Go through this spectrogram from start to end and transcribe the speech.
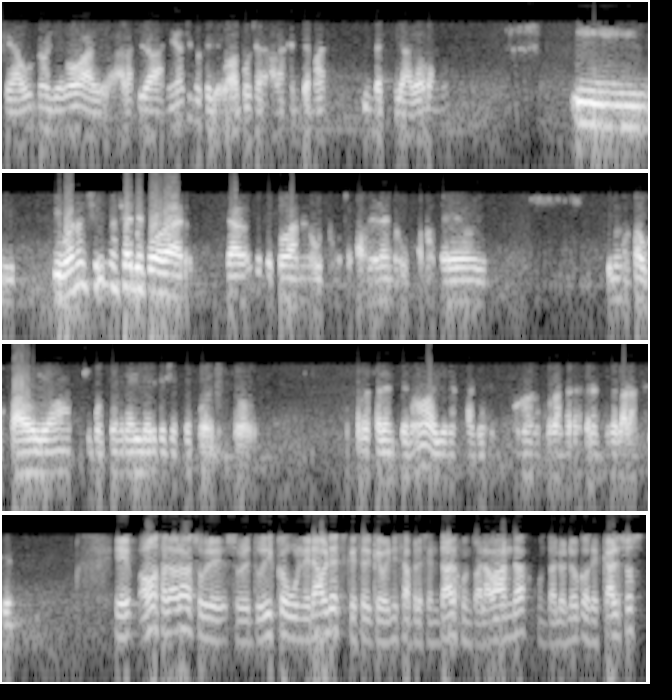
que, aún no llegó a, la ciudadanía, sino que llegó a, pues, a la gente más investigadora, ¿no? Y, y bueno, sí, no sé, te puedo dar, claro, te puedo dar, me gusta mucho Cabrera, me gusta Mateo, y, me gusta Gustavo, ya, por supuesto, Grailer, que siempre fue nuestro, referente, ¿no? Ahí en España, uno de los grandes referentes de la canción. Eh, vamos a hablar ahora sobre, sobre tu disco Vulnerables, que es el que venís a presentar junto a la banda, junto a los Locos Descalzos.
